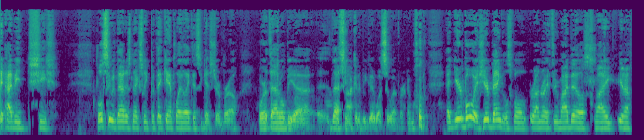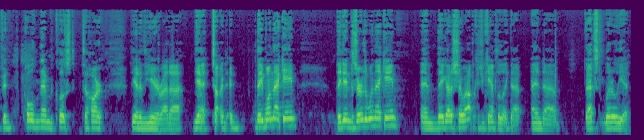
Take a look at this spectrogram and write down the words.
I mean, sheesh. We'll see what that is next week, but they can't play like this against Joe Burrow or that'll be uh that's not going to be good whatsoever. And, we'll, and your boys, your Bengals, will run right through my Bills. My you know, been holding them close to heart the end of the year. But uh, yeah, t- they won that game. They didn't deserve to win that game, and they got to show out because you can't play like that. And uh, that's literally it.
